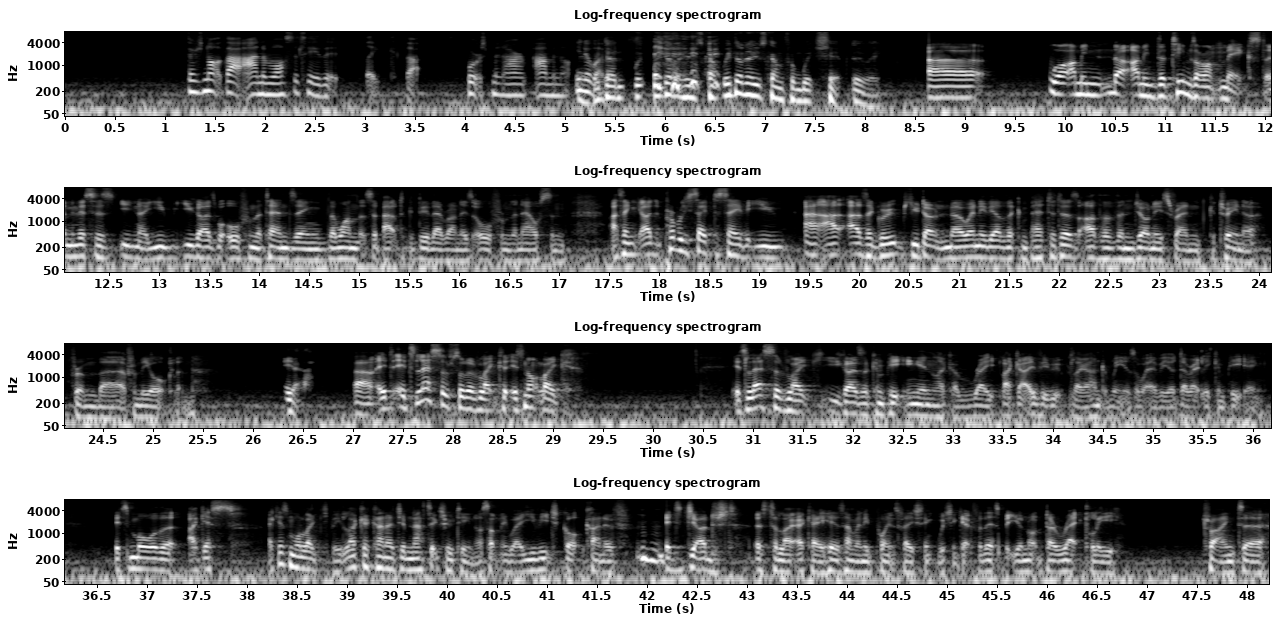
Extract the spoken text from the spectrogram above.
There's not that animosity that like that sportsmen are amino. You Yeah, know we what? I mean. don't we, we don't know who's come we don't know who's come from which ship, do we? Uh, well, I mean, no, I mean the teams aren't mixed. I mean, this is you know you you guys were all from the Tenzing. The one that's about to do their run is all from the Nelson. I think I'd probably safe to say that you, a- a- as a group, you don't know any of the other competitors other than Johnny's friend Katrina from uh, from the Auckland. Yeah. Uh, it, it's less of sort of like it's not like it's less of like you guys are competing in like a rate like if you like 100 meters or whatever you're directly competing. It's more that i guess i guess more like like a kind of gymnastics routine or something where you've each got kind of mm-hmm. it's judged as to like okay here's how many points we think we should get for this but you're not directly trying to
